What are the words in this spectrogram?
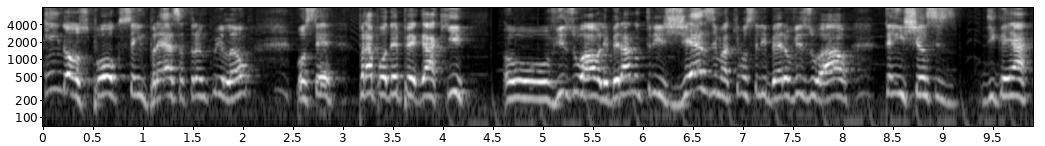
indo aos poucos, sem pressa, tranquilão. Você, pra poder pegar aqui o visual, liberar no trigésimo aqui você libera o visual, tem chances de ganhar,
